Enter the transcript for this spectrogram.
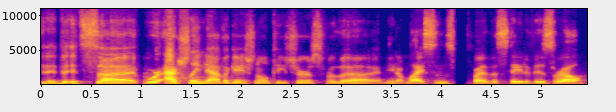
it's uh, we're actually navigational teachers for the you know licensed by the state of Israel.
